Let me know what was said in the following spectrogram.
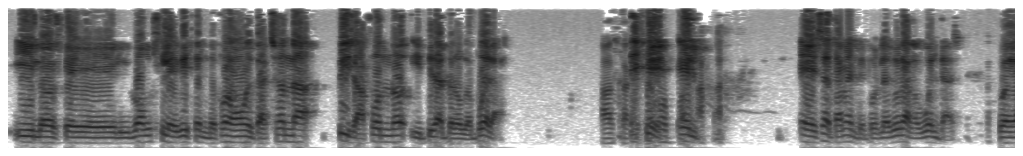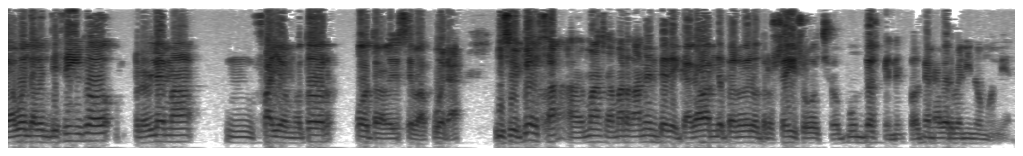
y los del box le dicen de forma muy cachonda, pisa a fondo y tírate lo que puedas. Hasta que se Exactamente, pues le dura dos vueltas. Pues la vuelta 25, problema, mm, fallo el motor, otra vez se va fuera. Y se queja, además, amargamente de que acaban de perder otros 6 o 8 puntos que les podrían haber venido muy bien.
